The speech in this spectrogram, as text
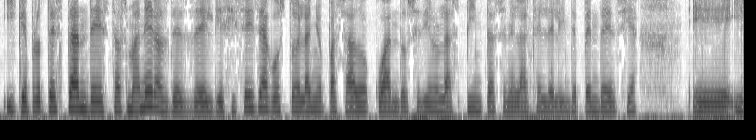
y que protestan de estas maneras. Desde el 16 de agosto del año pasado, cuando se dieron las pintas en el Ángel de la Independencia y,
